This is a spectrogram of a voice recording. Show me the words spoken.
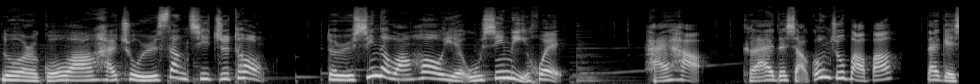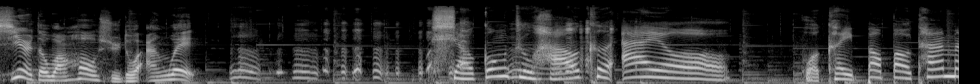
洛尔国王还处于丧妻之痛，对于新的王后也无心理会。还好，可爱的小公主宝宝带给希尔德王后许多安慰。小公主好可爱哦，我可以抱抱她吗？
